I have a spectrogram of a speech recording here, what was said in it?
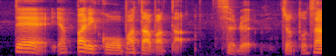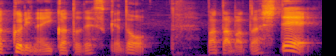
ってやっぱりこうバタバタするちょっとざっくりな言い方ですけどバタバタして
